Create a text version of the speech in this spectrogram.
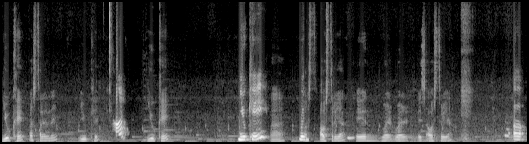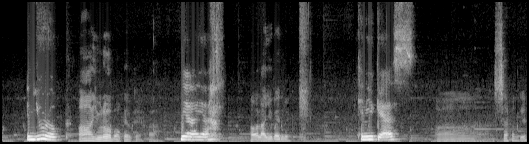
UK, Australia, UK. Huh? UK, UK? uh, Aust- Austria. In where? Where is Austria? Uh, in Europe. Ah, Europe. Okay, okay. Ah. Yeah, yeah. How old are you, by the way? Can you guess? Uh, 17,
